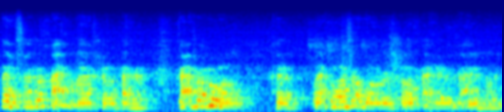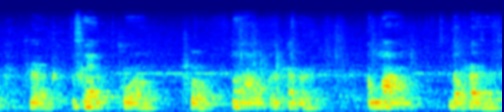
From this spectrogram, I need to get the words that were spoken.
They sent her flat on a show feather. That for her wall. Her, what horse or woman so feather that anybody. Wall. Four, now is covered. A mom, the present.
